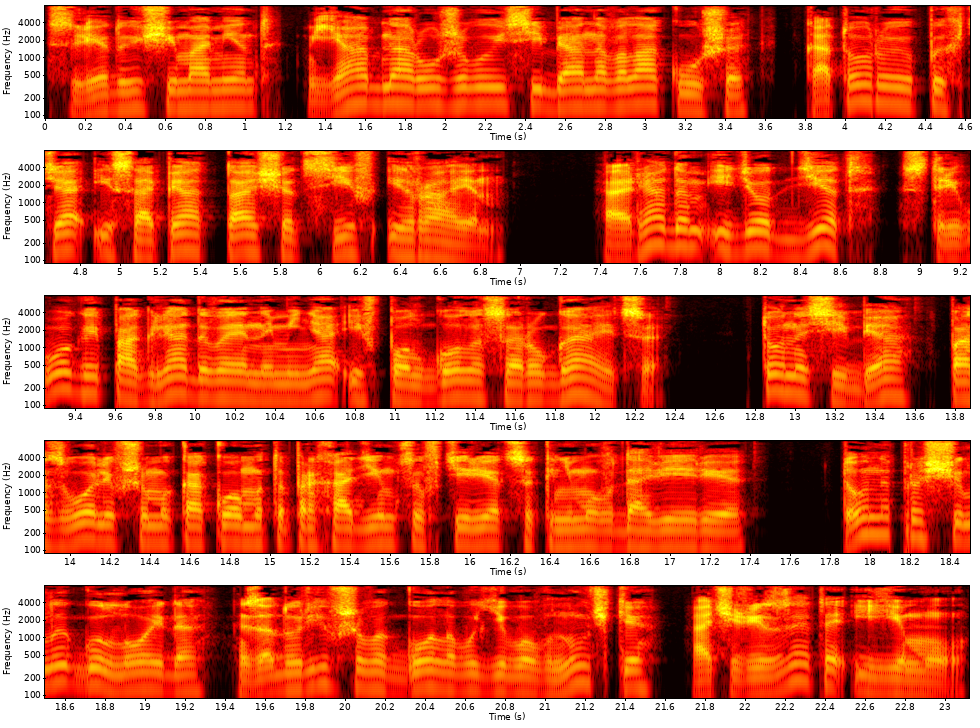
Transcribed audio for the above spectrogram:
Следующий момент я обнаруживаю себя на волокуше, которую пыхтя и сопя тащат Сив и Райан. А рядом идет дед, с тревогой поглядывая на меня и в полголоса ругается. То на себя, позволившему какому-то проходимцу втереться к нему в доверие, то на прощелыгу Ллойда, задурившего голову его внучке, а через это и ему.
